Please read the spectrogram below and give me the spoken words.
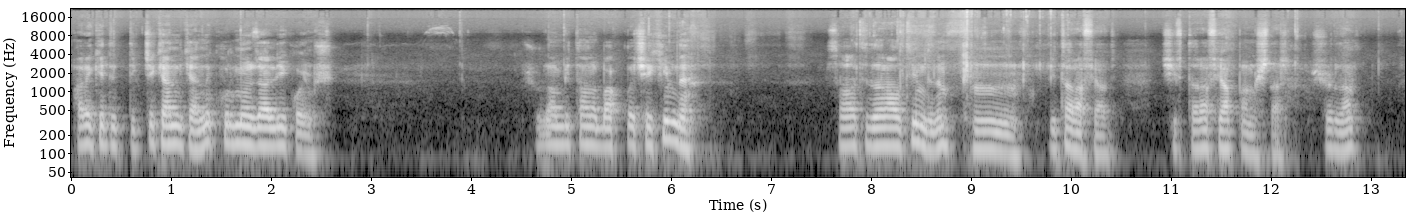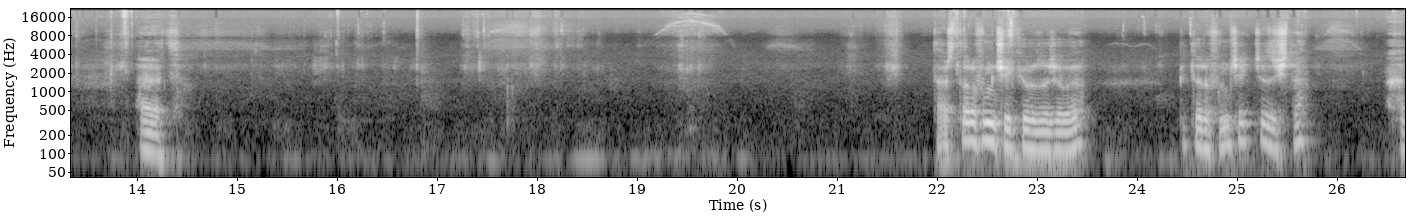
hareket ettikçe kendi kendine kurma özelliği koymuş. Şuradan bir tane bakla çekeyim de saati daraltayım dedim. Hmm, bir taraf yap. Çift taraf yapmamışlar. Şuradan. Evet. Ters tarafı mı çekiyoruz acaba? Bir tarafını çekeceğiz işte.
